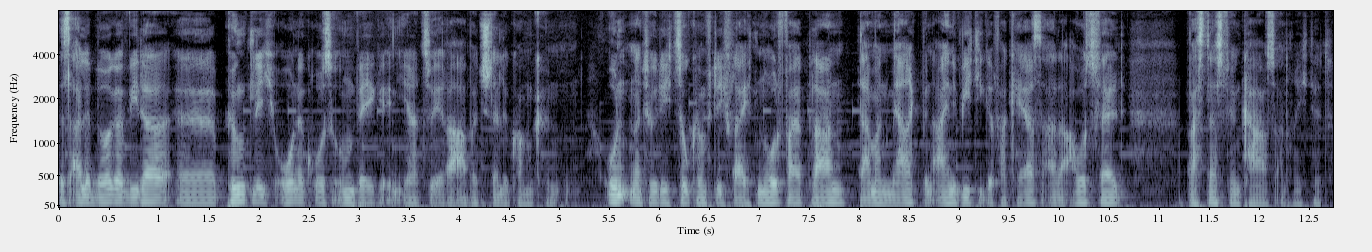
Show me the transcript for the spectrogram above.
dass alle Bürger wieder äh, pünktlich ohne große Umwege in ihre, zu ihrer Arbeitsstelle kommen könnten. Und natürlich zukünftig vielleicht einen Notfallplan, da man merkt, wenn eine wichtige Verkehrsader ausfällt, was das für ein Chaos anrichtet.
